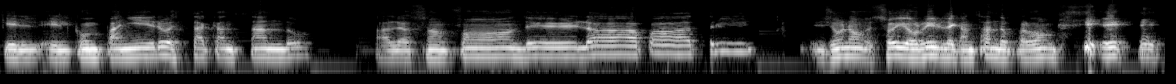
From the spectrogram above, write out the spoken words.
que el, compañero está cantando a los enfants de la patria. Yo no, soy horrible cantando, perdón. Este,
